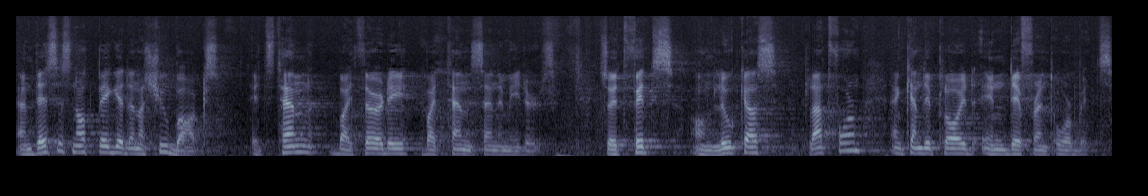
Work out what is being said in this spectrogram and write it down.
And this is not bigger than a shoebox. It's 10 by 30 by 10 centimeters. So it fits on Luca's platform and can deploy in different orbits.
